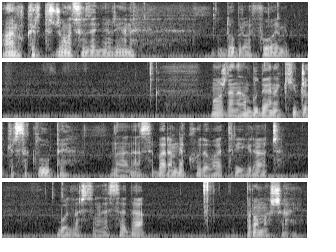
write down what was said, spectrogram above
Ajmo Curtis Jones u zadnje vrijeme. U dobroj formi. Možda nam bude neki džoker sa klupe. Nadam se barem neko od ova tri igrača. Budvar su onda sada promašaje.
